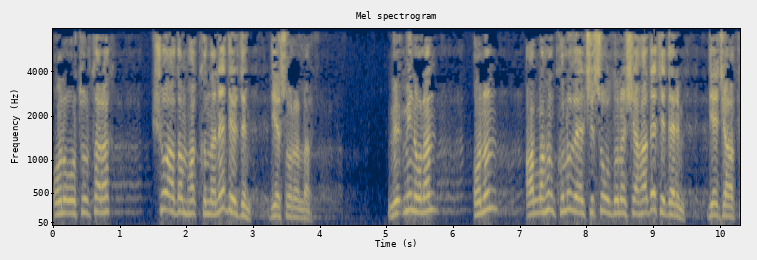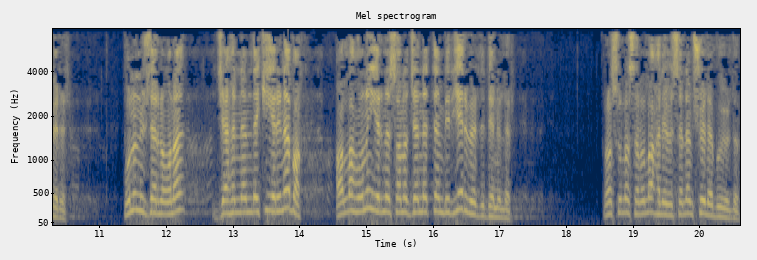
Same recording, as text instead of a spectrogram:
onu oturtarak şu adam hakkında ne derdin diye sorarlar. Mümin olan onun Allah'ın kulu ve elçisi olduğuna şehadet ederim diye cevap verir. Bunun üzerine ona cehennemdeki yerine bak. Allah onun yerine sana cennetten bir yer verdi denilir. Resulullah sallallahu aleyhi ve sellem şöyle buyurdu.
